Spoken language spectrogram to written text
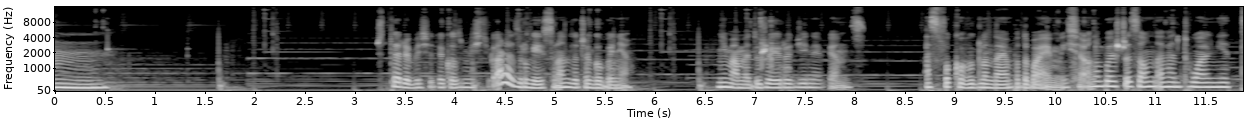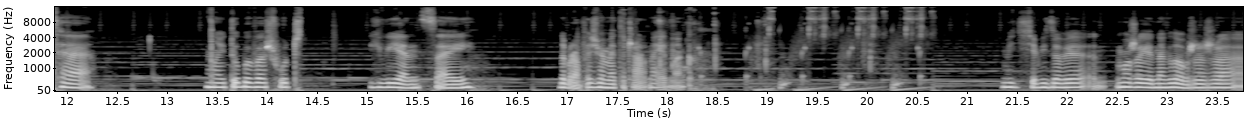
Hmm. Cztery by się tylko zmieściły, ale z drugiej strony, dlaczego by nie? Nie mamy dużej rodziny, więc. A spoko wyglądają, podobają mi się. No bo jeszcze są ewentualnie te. No i tu by weszło ich więcej. Dobra, weźmiemy te czarne jednak. Widzicie, widzowie, może jednak dobrze, że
